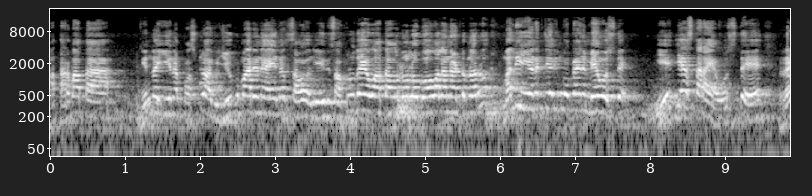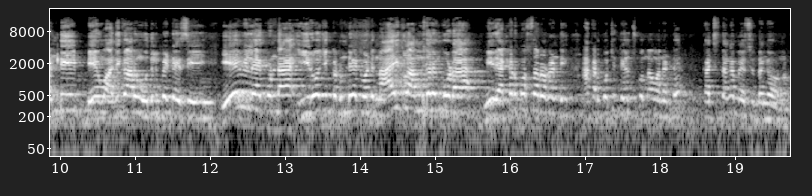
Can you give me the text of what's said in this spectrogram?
ఆ తర్వాత నిన్న ఈయన ఫస్ట్ ఆ విజయ్ కుమార్ అని ఆయన స- ఇది సహృదయ వాతావరణంలో పోవాలని అంటున్నారు. మళ్ళీ ఈయనకు చేరి ఇంకొక ఆయన మేము వస్తే. ఏం చేస్తారా? వస్తే రండి మేము అధికారం వదిలిపెట్టేసి ఏమీ లేకుండా ఈ రోజు ఇక్కడ ఉండేటువంటి నాయకులు అందరం కూడా మీరు ఎక్కడికి వస్తారో రండి అక్కడికి వచ్చి తేల్చుకుందాం అని అంటే ఖచ్చితంగా మేము సిద్ధంగా ఉన్నాం.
